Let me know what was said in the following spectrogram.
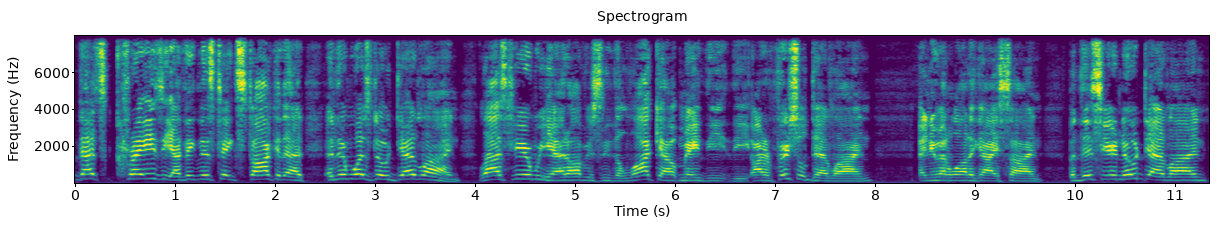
that's crazy. I think this takes stock of that. And there was no deadline. Last year we had obviously the lockout made the, the artificial deadline, and you had a lot of guys sign. But this year, no deadline,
